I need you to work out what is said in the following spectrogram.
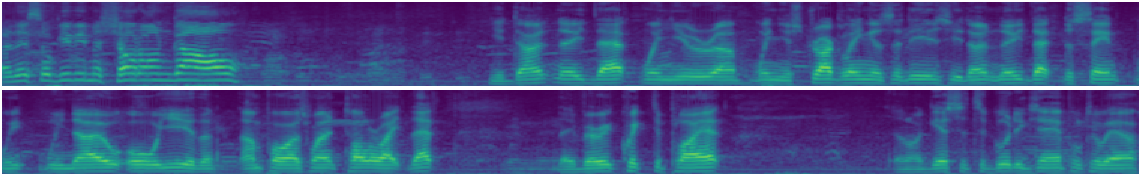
and this will give him a shot on goal. You don't need that when you're uh, when you're struggling as it is. You don't need that dissent. We we know all year that umpires won't tolerate that. They're very quick to play it, and I guess it's a good example to our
